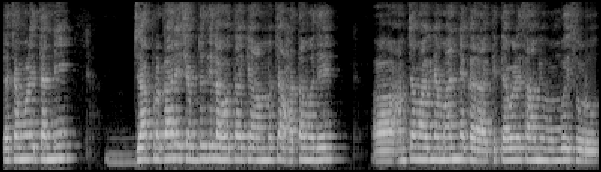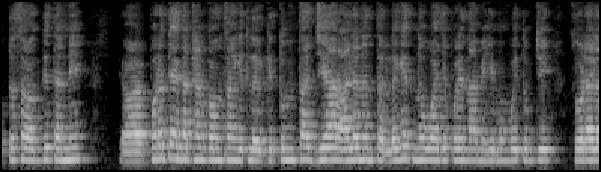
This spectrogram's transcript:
त्याच्यामुळे त्यांनी ज्या प्रकारे शब्द दिला होता की आमच्या हातामध्ये आमच्या मागण्या मान्य करा की त्यावेळेस आम्ही मुंबई सोडू तसं अगदी त्यांनी परत एकदा ठणकावून सांगितलं की तुमचा जी आर आल्यानंतर लगेच नऊ वाजेपर्यंत आम्ही ही मुंबई तुमची सोडायला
